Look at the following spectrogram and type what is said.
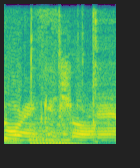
You're in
